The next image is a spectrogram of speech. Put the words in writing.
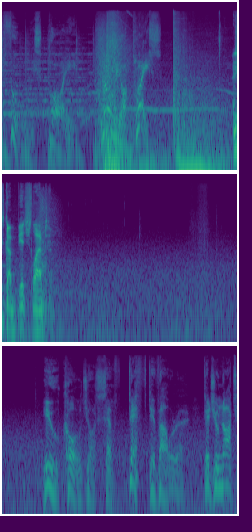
Foolish boy. Know your place. I just got bitch slapped. You called yourself Death Devourer, did you not?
